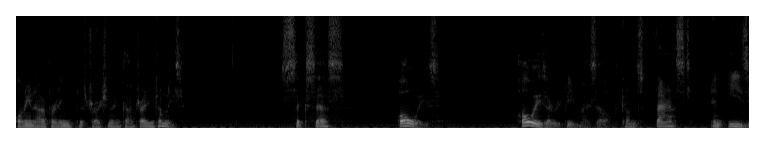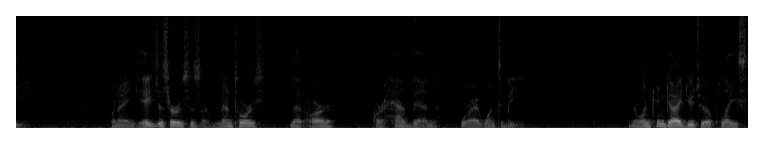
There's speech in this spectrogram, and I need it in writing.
owning and operating construction and contracting companies. Success always, always, I repeat myself, comes fast and easy when I engage the services of mentors that are or have been where I want to be. No one can guide you to a place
